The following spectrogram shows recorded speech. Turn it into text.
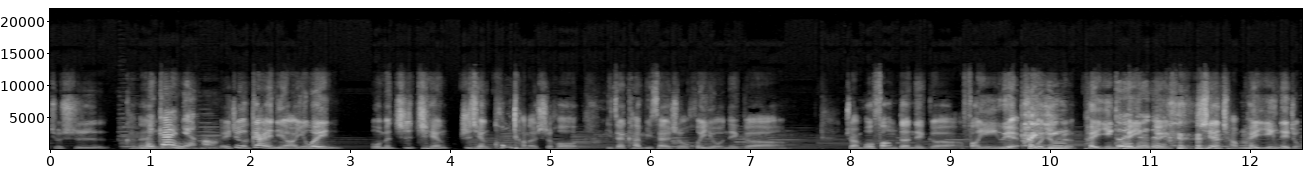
就是可能没概念哈。没这个概念啊，因为我们之前之前空场的时候，你在看比赛的时候会有那个转播方的那个放音乐，配音配音对配音对对，现场嗯配音那种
